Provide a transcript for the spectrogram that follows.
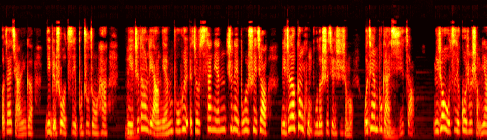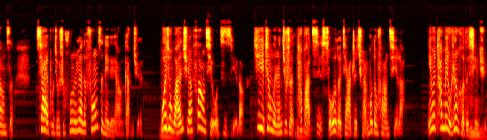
我再讲一个，你比如说我自己不注重哈，你知道两年不会，就三年之内不会睡觉，你知道更恐怖的事情是什么？我竟然不敢洗澡，你知道我自己过成什么样子？下一步就是疯人院的疯子那个样感觉，我已经完全放弃我自己了。抑郁症的人就是他把自己所有的价值全部都放弃了，因为他没有任何的兴趣。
